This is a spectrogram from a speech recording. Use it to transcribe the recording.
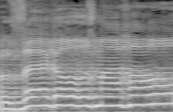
There goes my heart.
